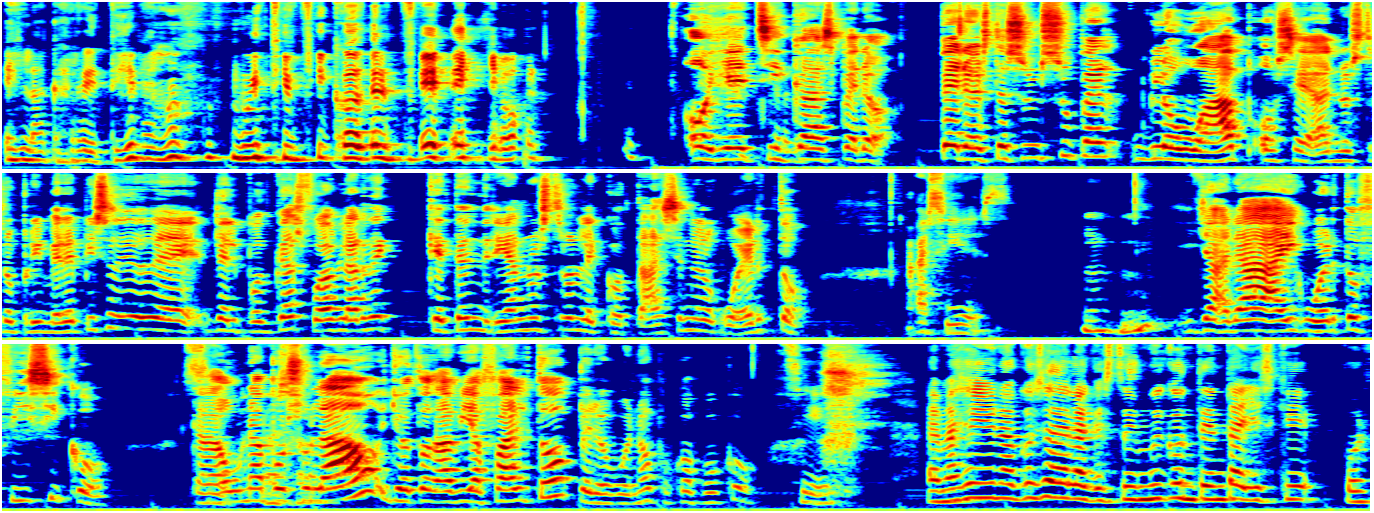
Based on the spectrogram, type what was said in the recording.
en la carretera. Muy típico del pabellón. Oye, chicas, pero. Pero esto es un super glow up. O sea, nuestro primer episodio de- del podcast fue hablar de qué tendría nuestro lecotage en el huerto. Así es. Y ahora hay huerto físico. Cada Sí, una por su lado. Yo todavía falto, pero bueno, poco a poco. Sí. Además hay una cosa de la que estoy muy contenta y es que por...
